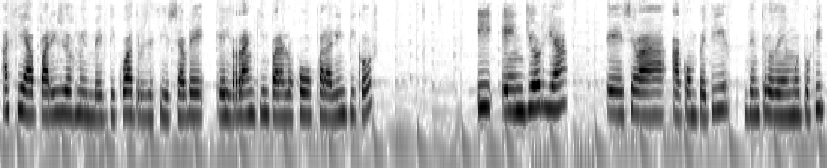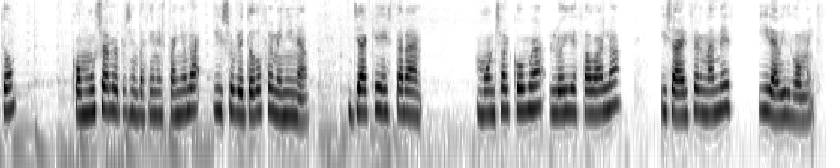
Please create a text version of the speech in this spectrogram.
hacia París 2024, es decir, se abre el ranking para los Juegos Paralímpicos. Y en Georgia eh, se va a competir dentro de muy poquito con mucha representación española y sobre todo femenina, ya que estarán Monsalcova, Loide Zavala, Isabel Fernández y David Gómez.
